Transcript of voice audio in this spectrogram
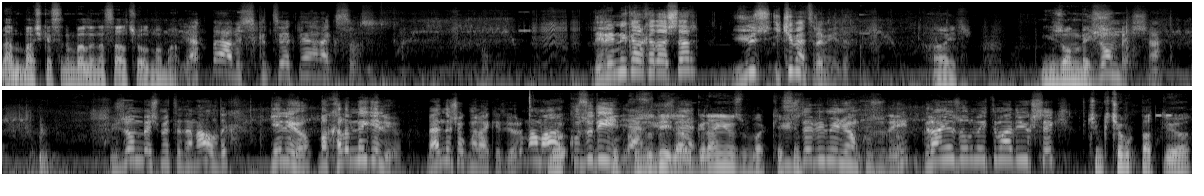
Ben başkasının balığına salça olmam abi. Yak be abi sıkıntı yok ne alakası var. Derinlik arkadaşlar 102 metre miydi? Hayır. 115. 115 ha. 115 metreden aldık. Geliyor. Bakalım ne geliyor. Ben de çok merak ediyorum ama Bu- kuzu değil. Bu yani kuzu değil yüzde- abi granyoz bu bak kesin. Yüzde bir milyon kuzu değil. Granyoz olma ihtimali yüksek. Çünkü çabuk patlıyor.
